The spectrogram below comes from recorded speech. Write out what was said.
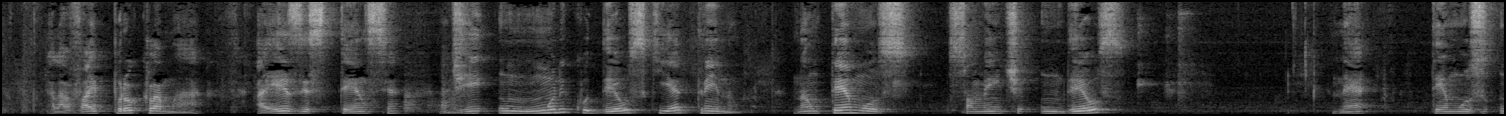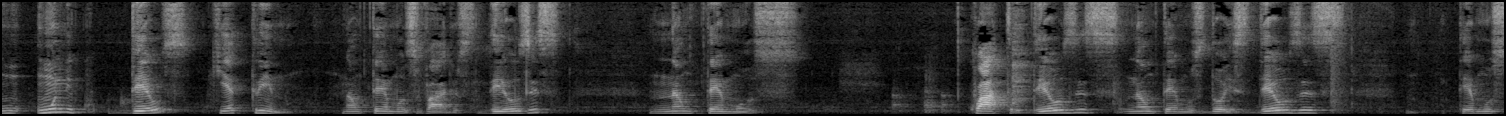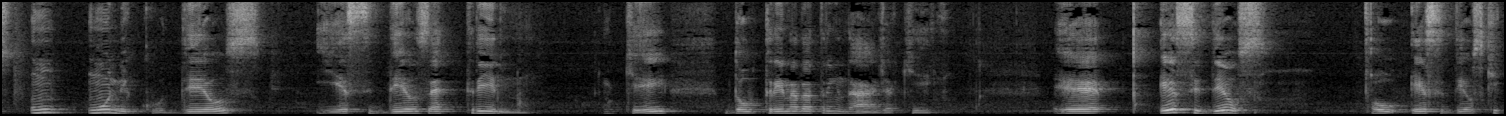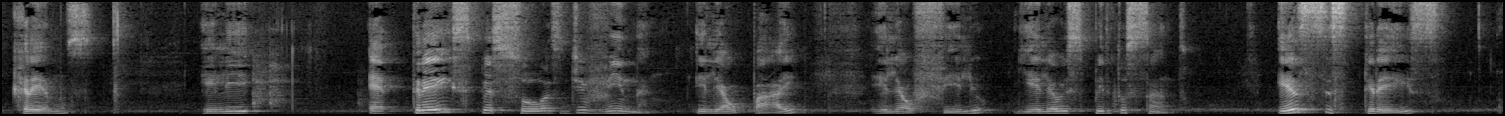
ela vai proclamar a existência de um único Deus que é trino. Não temos somente um Deus, né, temos um único Deus que é trino. Não temos vários deuses, não temos quatro deuses, não temos dois deuses, temos um único Deus e esse Deus é trino, ok? Doutrina da Trindade aqui. É, esse Deus ou esse Deus que cremos, ele é três pessoas divinas. Ele é o Pai, ele é o Filho e ele é o Espírito Santo. Esses três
